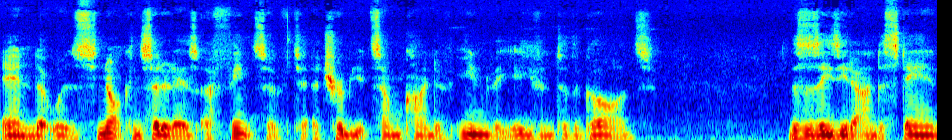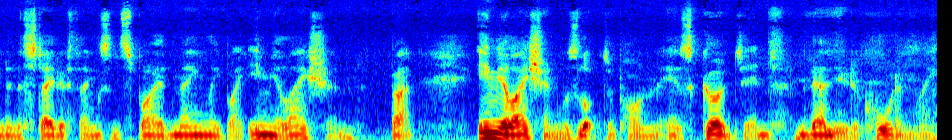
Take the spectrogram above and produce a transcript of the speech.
and it was not considered as offensive to attribute some kind of envy even to the gods. This is easy to understand in a state of things inspired mainly by emulation, but emulation was looked upon as good and valued accordingly.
